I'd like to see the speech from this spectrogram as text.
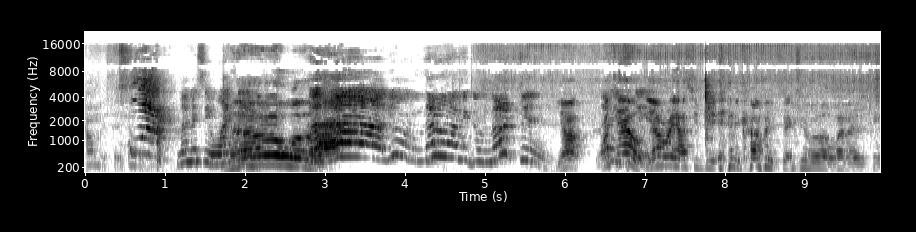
comment section. below. Let me see one thing. No. No, you don't never let me do nothing. Y'all, watch out. Y'all rate how she did in the comment section below. One out of ten.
